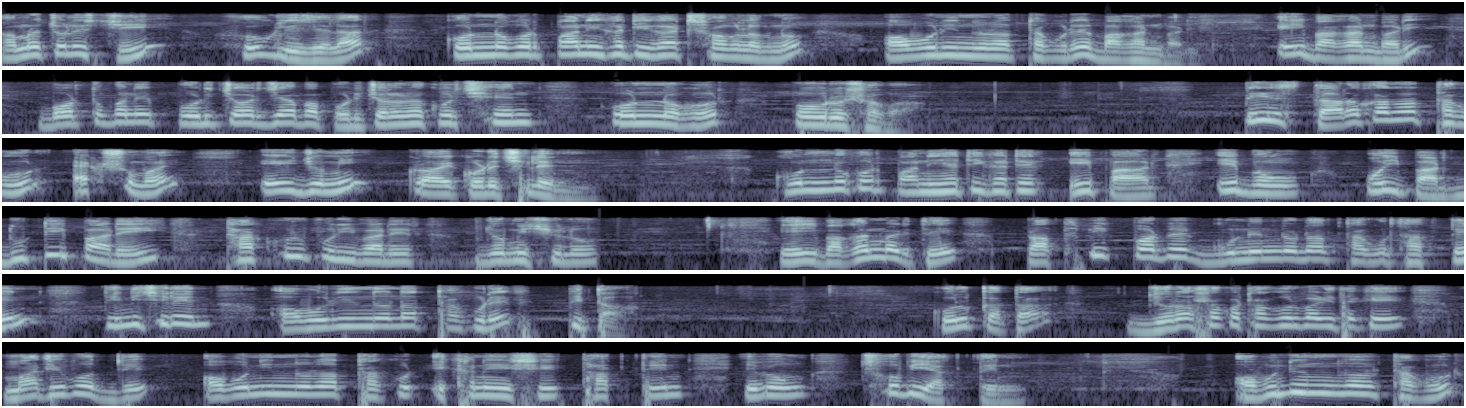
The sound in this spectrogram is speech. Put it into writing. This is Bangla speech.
আমরা চলে এসেছি হুগলি জেলার কোন্নগর পানিহাটি ঘাট সংলগ্ন অবনীন্দ্রনাথ ঠাকুরের বাগান বাড়ি এই বাগান বাড়ি বর্তমানে পরিচর্যা বা পরিচালনা করছেন কোন্নগর পৌরসভা। প্রিন্স দ্বারকানাথ ঠাকুর একসময় এই জমি ক্রয় করেছিলেন। কোন্নগর পানিহাটি ঘাটের এই পার এবং ওই পার দুটি পারেই ঠাকুর পরিবারের জমি ছিল এই বাগানবাড়িতে প্রাথমিক পর্বে গুণেন্দ্রনাথ ঠাকুর থাকতেন। তিনি ছিলেন অবনীন্দ্রনাথ ঠাকুরের পিতা। কলকাতা জোড়াসাঁকো ঠাকুর বাড়ি থেকে মাঝে মধ্যে অবনীন্দ্রনাথ ঠাকুর এখানে এসে থাকতেন এবং ছবি আঁকতেন। অবনীন্দ্রনাথ ঠাকুর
